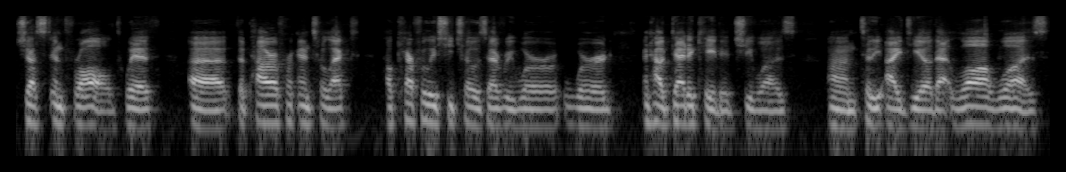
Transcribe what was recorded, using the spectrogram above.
just enthralled with uh, the power of her intellect, how carefully she chose every wor word, and how dedicated she was um, to the idea that law was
